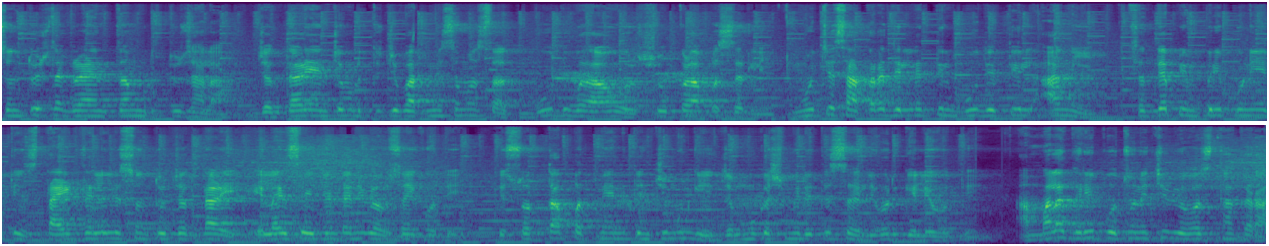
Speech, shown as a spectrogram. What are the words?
संतोष जगदाळे यांचा मृत्यू झाला. जगदाळे यांच्या मृत्यूची बातमी समजतात बुध गावावर शोकळा पसरली. मूळचे सातारा जिल्ह्यातील बुध येथील आणि सध्या पिंपरी पुणे येथे स्थायिक झालेले Santosh Jagdale L I C agent आणि व्यावसायिक होते. ते स्वतः पत्नी आणि त्यांची मुलगी जम्मू काश्मीर येथे सहलीवर गेले होते. आम्हाला घरी पोहोचवण्याची व्यवस्था करा.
